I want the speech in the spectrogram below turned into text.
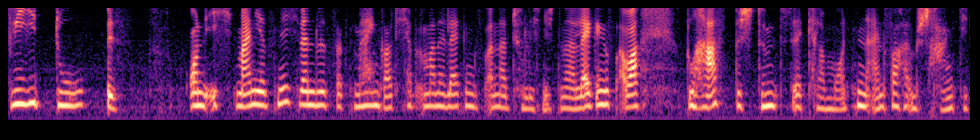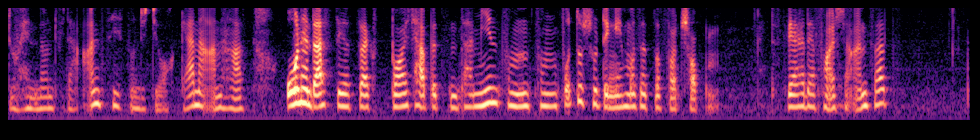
wie du bist. Und ich meine jetzt nicht, wenn du jetzt sagst, mein Gott, ich habe immer eine Leggings an, natürlich nicht eine Leggings, aber du hast bestimmte Klamotten einfach im Schrank, die du hin und wieder anziehst und die du auch gerne anhast, ohne dass du jetzt sagst, boah, ich habe jetzt einen Termin zum, zum Fotoshooting, ich muss jetzt sofort shoppen. Das wäre der falsche Ansatz.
